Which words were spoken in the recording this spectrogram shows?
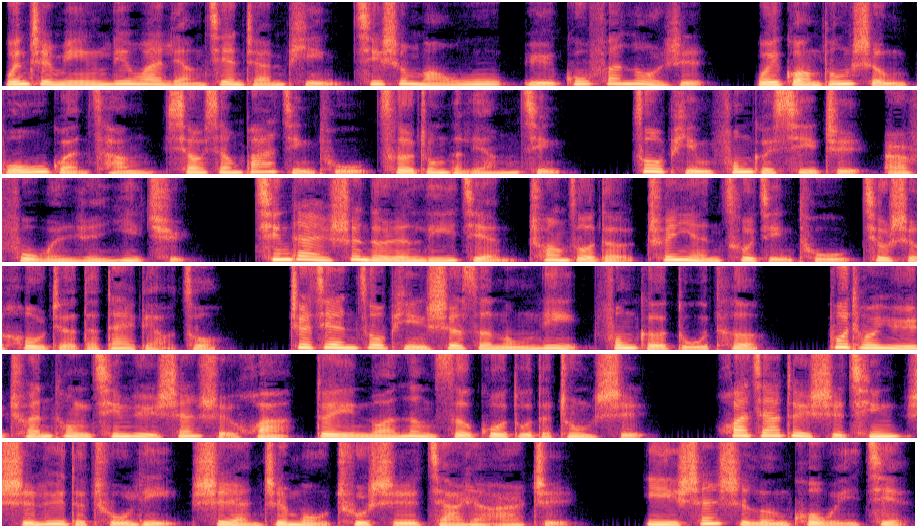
文指明另外两件展品《鸡声茅屋》与《孤帆落日》，为广东省博物馆藏《潇湘八景图册》中的两景。作品风格细致而富文人意趣。清代顺德人李简创作的《春岩簇景图》就是后者的代表作。这件作品色色浓丽，风格独特，不同于传统青绿山水画对暖冷色过度的重视。画家对石青、石绿的处理是染至某处时戛然而止，以山石轮廓为界，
